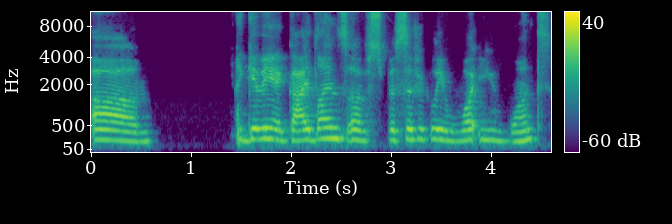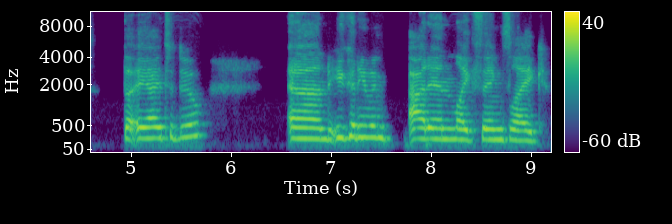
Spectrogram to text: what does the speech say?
um giving it guidelines of specifically what you want the ai to do and you could even add in like things like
